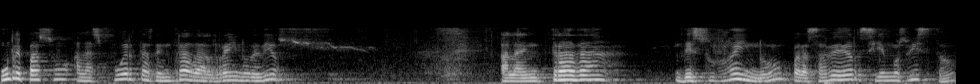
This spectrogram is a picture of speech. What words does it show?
un repaso a las puertas de entrada al reino de Dios, a la entrada de su reino para saber si hemos visto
